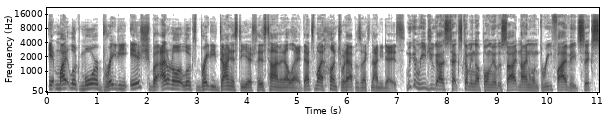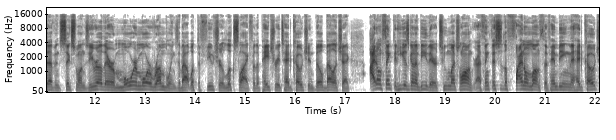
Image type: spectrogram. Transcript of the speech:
it might look more Brady-ish, but I don't know. It looks Brady dynasty-ish his time in LA. That's my hunch. What happens the next 90 days? We can read you guys' text coming up on the other side 913-586-7610. There are more and more rumblings about what the future looks like for the Patriots head coach and Bill Belichick. I don't think that he is going to be there too much longer. I think this is the final month of him being the head coach,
